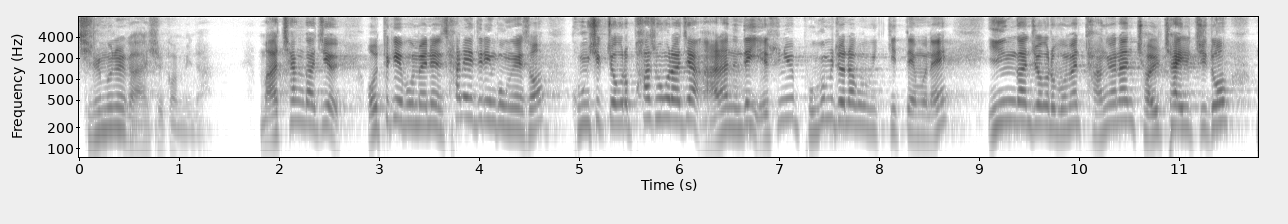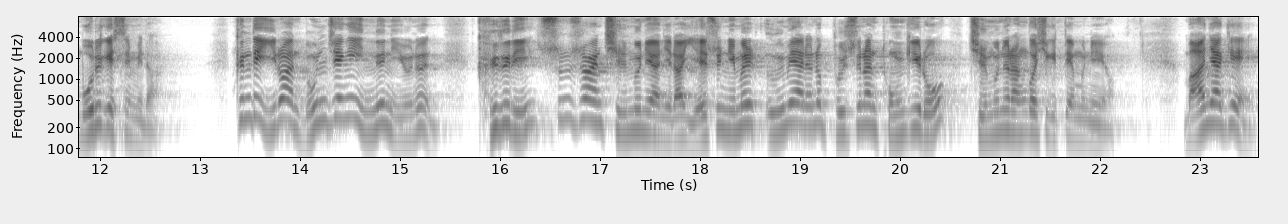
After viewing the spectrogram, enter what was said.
질문을 가하실 겁니다. 마찬가지 어떻게 보면은 사내들인 공에서 공식적으로 파송을 하지 않았는데 예수님이 복음을 전하고 있기 때문에 인간적으로 보면 당연한 절차일지도 모르겠습니다. 근데 이러한 논쟁이 있는 이유는 그들이 순수한 질문이 아니라 예수님을 음해하려는 불순한 동기로 질문을 한 것이기 때문이에요. 만약에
